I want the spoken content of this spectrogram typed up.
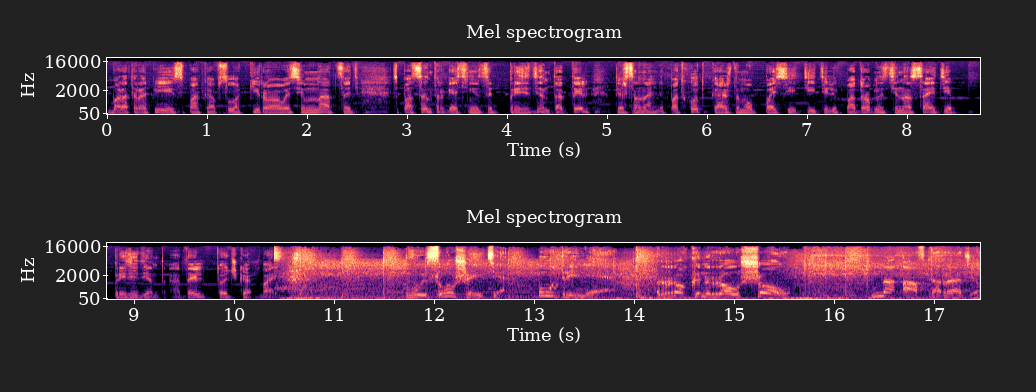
баротерапия и спа-капсула Кирова 18. Спа-центр гостиницы «Президент Отель». Персональный подход к каждому посетителю. Подробности на сайте президентотель.бай. Вы слушаете «Утреннее рок-н-ролл-шоу» на Авторадио.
